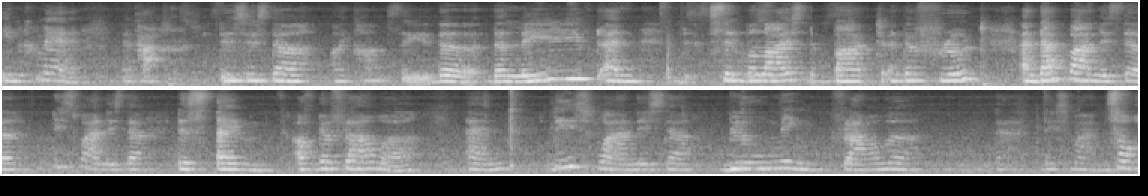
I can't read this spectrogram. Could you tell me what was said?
in Khmer. This is the I can't see the the leaf and symbolize the bud and the fruit, and that one is the this one is the the stem of the flower and this one is the blooming flower that this one so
